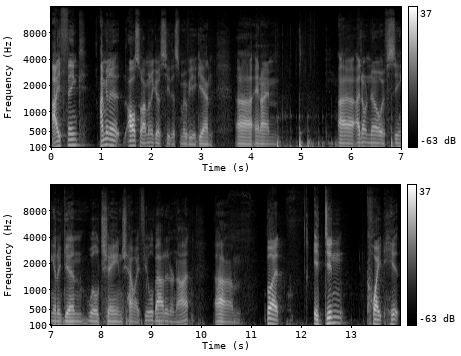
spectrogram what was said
I think I'm gonna also I'm gonna go see this movie again, uh, and I'm uh, I don't know if seeing it again will change how I feel about it or not, um, but it didn't quite hit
